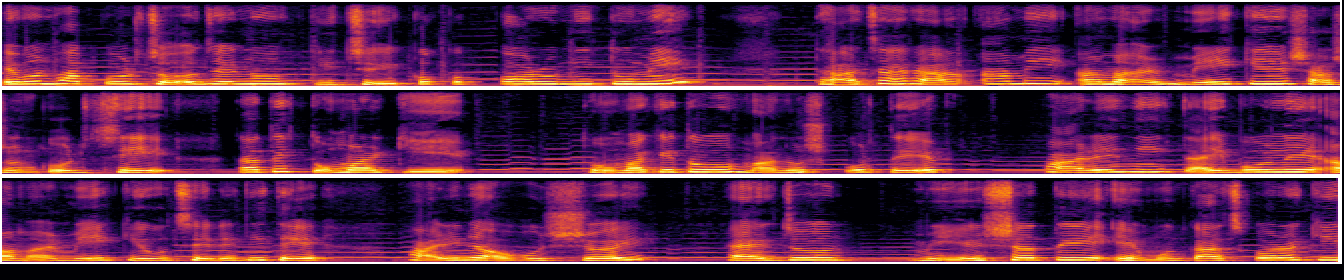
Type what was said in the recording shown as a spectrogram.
এমন ভাব করছ যেন কিছুই ক- ক- করনি তুমি? তাছাড়া আমি আমার মেয়েকে শাসন করছি তাতে তোমার কি? তোমাকে তো মানুষ করতে পারেনি তাই বলে আমার মেয়েকেও ছেড়ে দিতে পারি না অবশ্যই। একজন মেয়ের সাথে এমন কাজ করা কি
